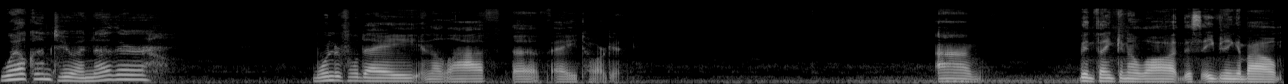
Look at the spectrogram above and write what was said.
Welcome to another wonderful day in the life of a target. I've been thinking a lot this evening about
